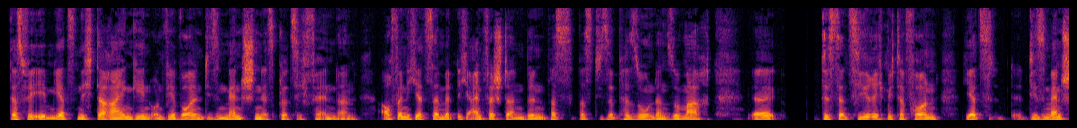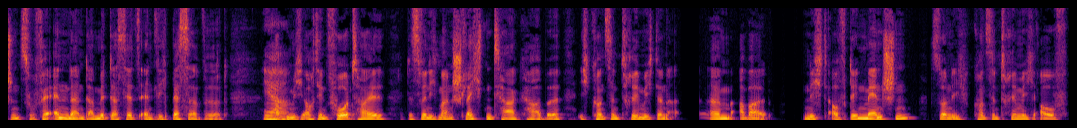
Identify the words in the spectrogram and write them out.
dass wir eben jetzt nicht da reingehen und wir wollen diesen Menschen jetzt plötzlich verändern. Auch wenn ich jetzt damit nicht einverstanden bin, was, was diese Person dann so macht, äh, distanziere ich mich davon, jetzt diese Menschen zu verändern, damit das jetzt endlich besser wird. Ja. Habe mich auch den Vorteil, dass wenn ich mal einen schlechten Tag habe, ich konzentriere mich dann ähm, aber nicht auf den Menschen, sondern ich konzentriere mich auf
